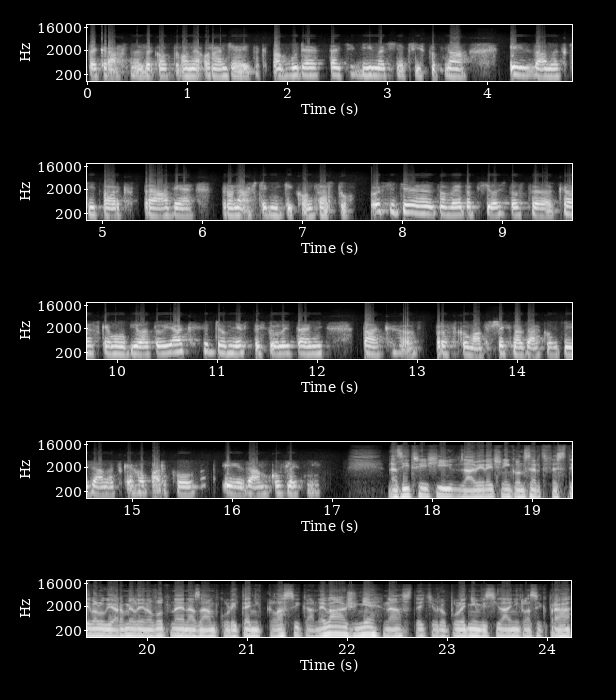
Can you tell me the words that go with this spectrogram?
té krásné zrekonstruované oranžérii, tak ta bude teď výjimečně přístupná i zámecký park právě pro návštěvníky koncertu. Určitě to je to příležitost k hezkému výletu jak do městysu Liteň, tak proskoumat všechna zákoutí zámeckého parku i zámku v Litni. Na zítřejší závěrečný koncert festivalu Jarmily Novotné na zámku Liteň Klasika. Nevážně nás teď v dopoledním vysílání Klasik Praha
